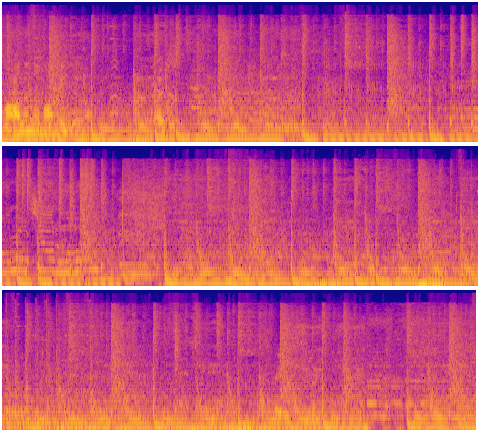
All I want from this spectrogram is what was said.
반응은 하면 이제나. 나이스. 베이스. 네?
